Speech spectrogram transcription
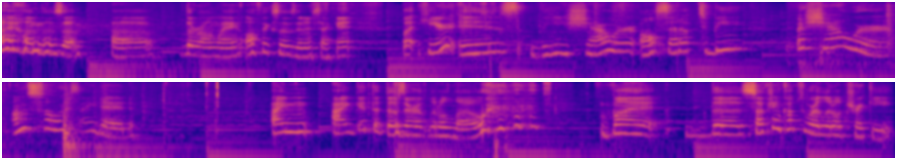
I hung those up uh, the wrong way. I'll fix those in a second. But here is the shower all set up to be a shower. I'm so excited. I'm I get that those are a little low, but the suction cups were a little tricky.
